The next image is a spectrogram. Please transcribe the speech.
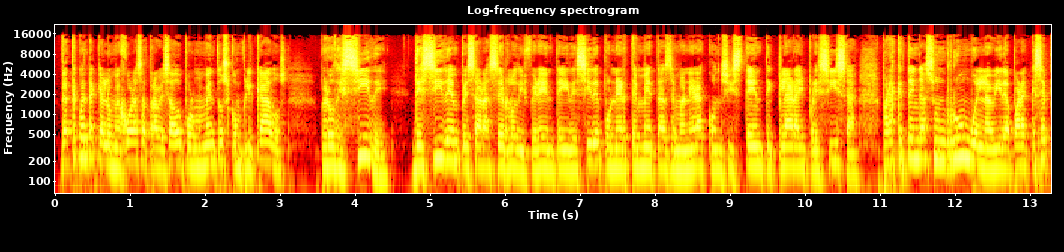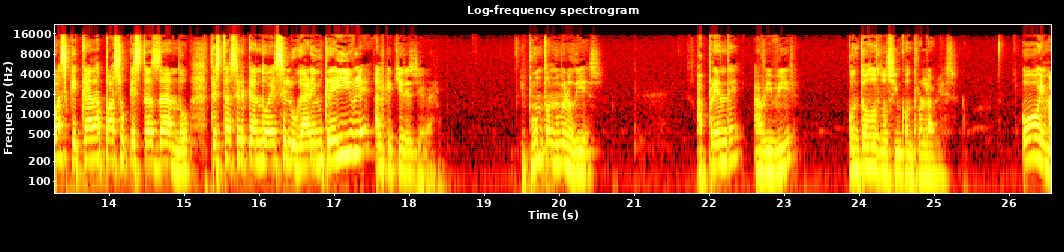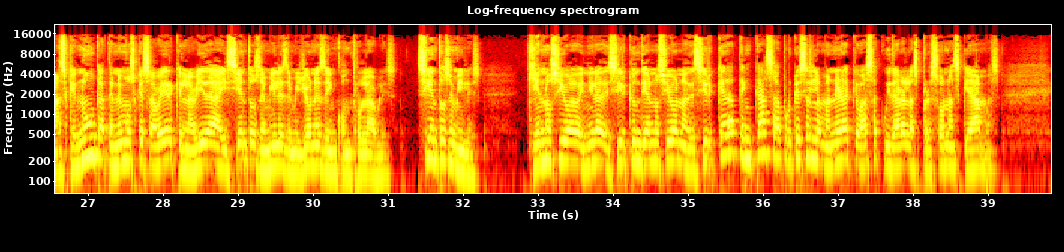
Date cuenta que a lo mejor has atravesado por momentos complicados, pero decide Decide empezar a hacerlo diferente y decide ponerte metas de manera consistente, clara y precisa, para que tengas un rumbo en la vida, para que sepas que cada paso que estás dando te está acercando a ese lugar increíble al que quieres llegar. Y punto número 10. Aprende a vivir con todos los incontrolables. Hoy más que nunca tenemos que saber que en la vida hay cientos de miles de millones de incontrolables. Cientos de miles ¿Quién nos iba a venir a decir que un día nos iban a decir quédate en casa porque esa es la manera que vas a cuidar a las personas que amas?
